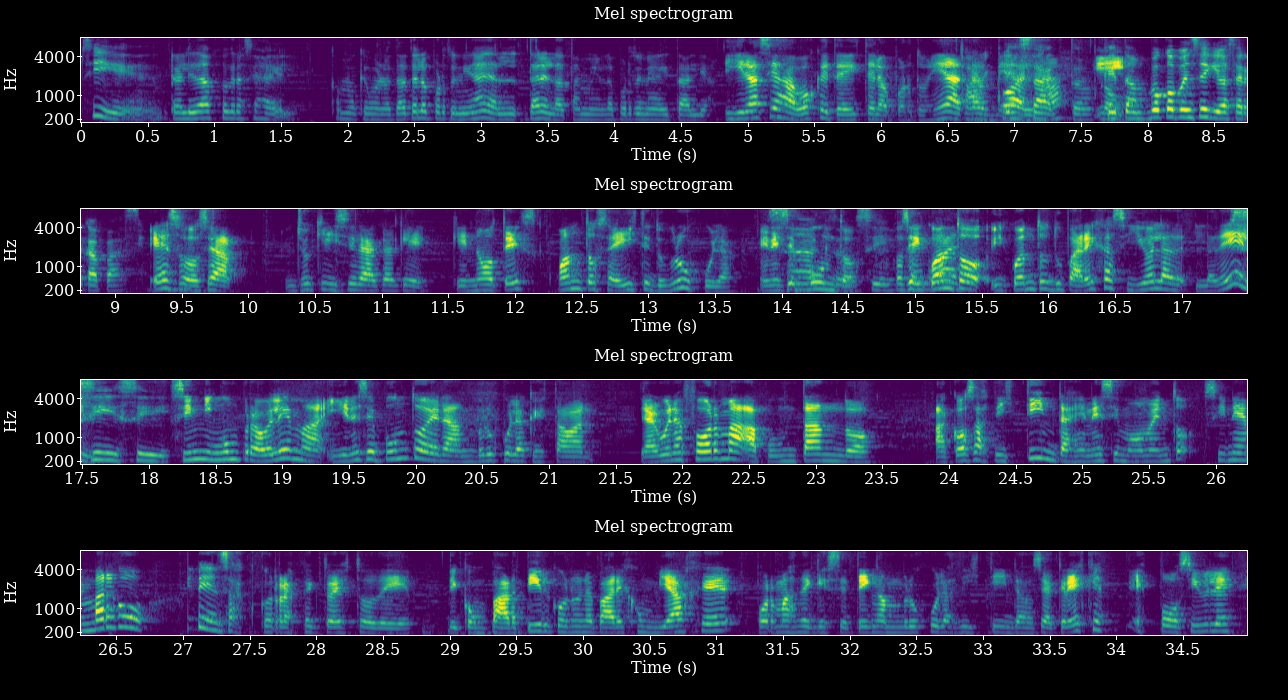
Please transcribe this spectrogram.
Sí, en realidad fue gracias a él. Como que bueno, date la oportunidad y al- dale la- también la oportunidad a Italia. Y gracias a vos que te diste la oportunidad Tal también, cual. ¿no? Exacto. Y- Que tampoco pensé que iba a ser capaz. Eso, o sea, yo quisiera acá que, que notes cuánto seguiste tu brújula en ese punto. sí. o sea, y cuánto, y cuánto tu pareja siguió la, la de él. Sí, sí. Sin ningún problema. Y en ese punto eran brújulas que estaban de alguna forma apuntando a cosas distintas en ese momento. Sin embargo, ¿qué piensas con respecto a esto de, de compartir con una pareja un viaje por más de que se tengan brújulas distintas? O sea, ¿crees que es, es posible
